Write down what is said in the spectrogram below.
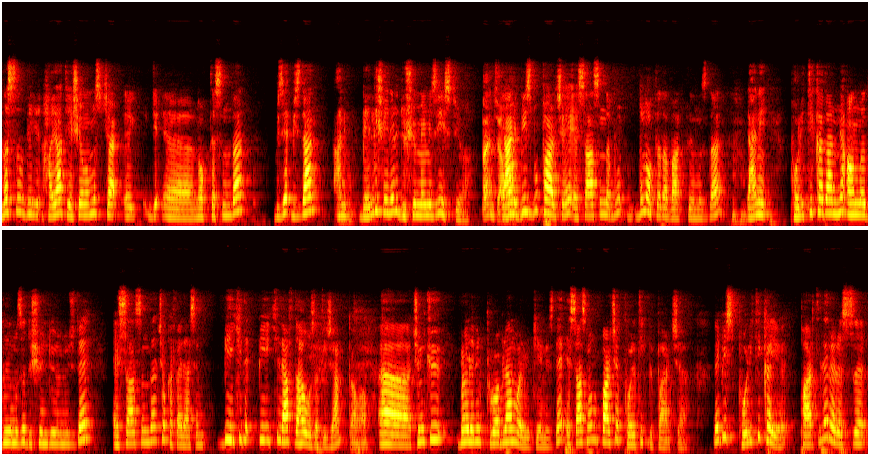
nasıl bir hayat yaşamamız e, e, noktasında bize bizden hani belli şeyleri düşünmemizi istiyor. Bence ama Yani biz bu parçaya esasında bu bu noktada baktığımızda Hı hı. yani politikadan ne anladığımızı düşündüğümüzde esasında çok affedersin bir iki bir iki laf daha uzatacağım. tamam. Ee, çünkü böyle bir problem var ülkemizde. Esasında bu parça politik bir parça. Ve biz politikayı partiler arası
